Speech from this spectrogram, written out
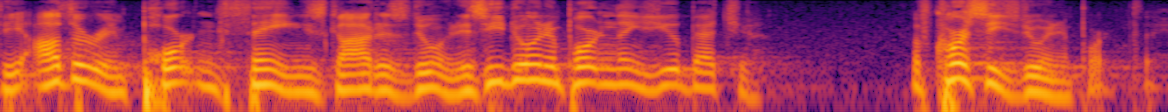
the other important things God is doing. Is He doing important things? You betcha. Of course, He's doing important things.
